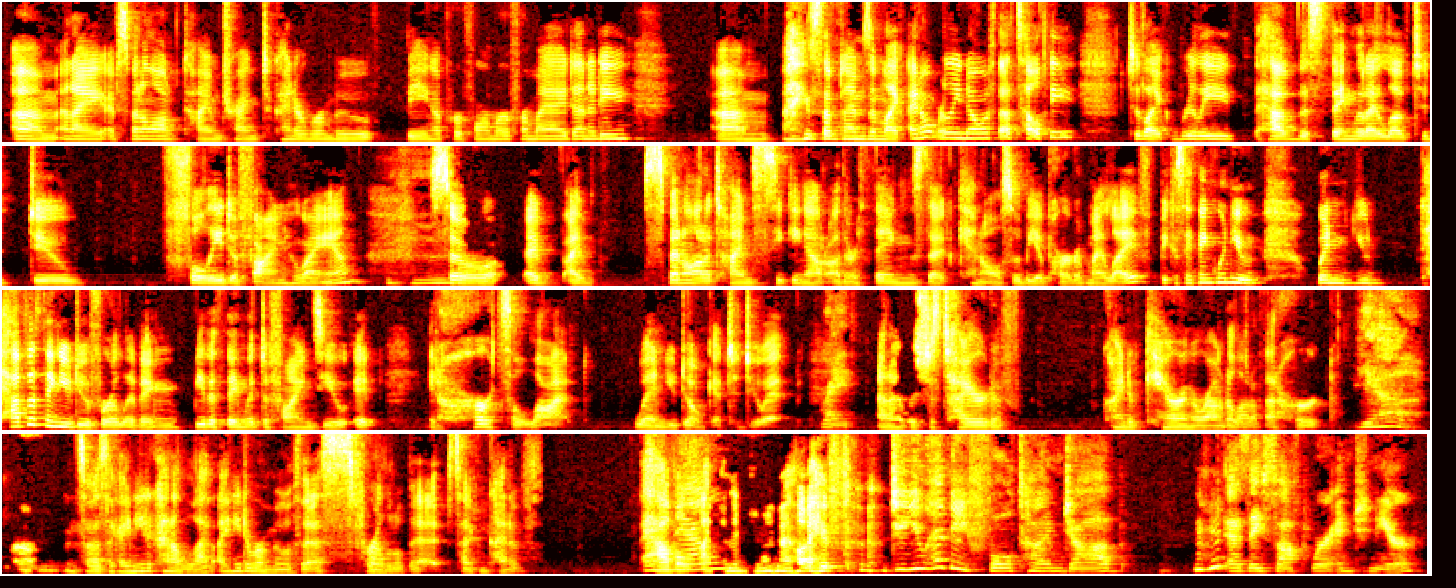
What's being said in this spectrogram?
Um, and I, I've spent a lot of time trying to kind of remove being a performer from my identity. Um, I sometimes I'm like, I don't really know if that's healthy to like really have this thing that I love to do fully define who I am. Mm-hmm. So I've, I've spent a lot of time seeking out other things that can also be a part of my life because I think when you when you have the thing you do for a living be the thing that defines you, it it hurts a lot when you don't get to do it. Right. And I was just tired of kind of carrying around a lot of that hurt. Yeah. Um, and so I was like, I need to kind of let, I need to remove this for a little bit so I can kind of have now, a, I can enjoy my life. do you have a full time job mm-hmm. as a software engineer?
